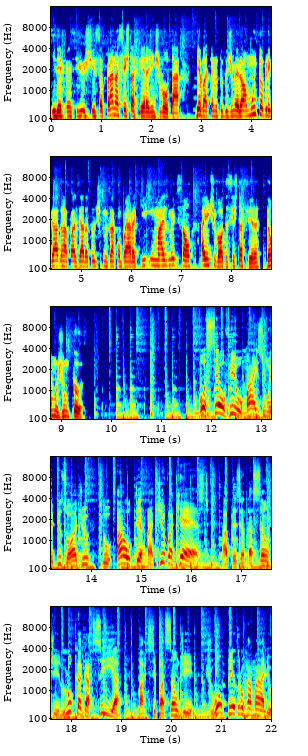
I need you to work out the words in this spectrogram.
e Defesa e Justiça, para na sexta-feira a gente voltar debatendo tudo de melhor. Muito obrigado, rapaziada, a todos que nos acompanharam aqui em mais uma edição. A gente volta sexta-feira. Tamo junto! Você ouviu mais um episódio do Alternativa Cast. Apresentação de Luca Garcia, participação de João Pedro Ramalho,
